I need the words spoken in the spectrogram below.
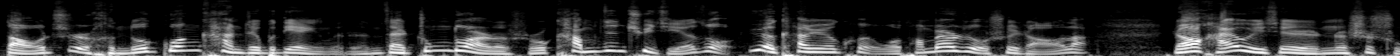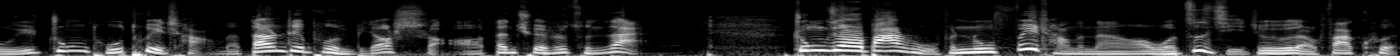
导致很多观看这部电影的人在中段的时候看不进去节奏，越看越困。我旁边就有睡着了，然后还有一些人呢是属于中途退场的，当然这部分比较少，但确实存在。中间八十五分钟非常的难熬，我自己就有点发困。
